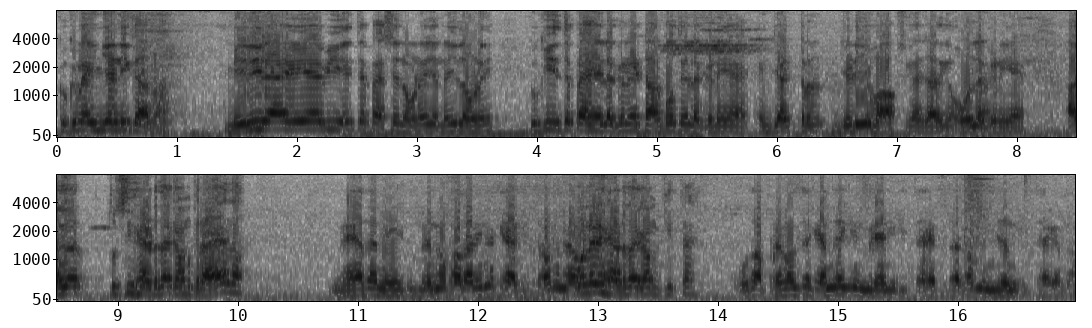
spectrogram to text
ਕਿਉਂਕਿ ਮੈਂ ਇੰਜਨ ਨਹੀਂ ਕਰਨਾ। ਮੇਰੀ ਰਾਏ ਇਹ ਹੈ ਵੀ ਇਹ ਤੇ ਪੈਸੇ ਲਾਉਣੇ ਜਾਂ ਨਹੀਂ ਲਾਉਣੇ ਕਿਉਂਕਿ ਇਹ ਤੇ ਪੈਸੇ ਲੱਗਣੇ ਟਰਬੋ ਤੇ ਲੱਗਣੇ ਆ ਇੰਜੈਕਟਰ ਜਿਹੜੀ ਵਾਪਸੀਆਂ ਜਾਂਦੀਆਂ ਉਹ ਲੱਗਣੀਆਂ ਅਗਰ ਤੁਸੀਂ ਹੈੱਡ ਦਾ ਕੰਮ ਕਰਾਇਆ ਇਹਦਾ? ਮੈਂ ਤਾਂ ਨਹੀਂ ਮੈਨੂੰ ਪਤਾ ਨਹੀਂ ਨਾ ਕਿਆ ਕੀਤਾ ਉਹਨੇ ਉਹਨਾਂ ਨੇ ਹੈੱਡ ਦਾ ਕੰਮ ਕੀਤਾ। ਉਹ ਤਾਂ ਆਪਣੇ ਵੱਲ ਤੇ ਕਹਿੰਦੇ ਕਿ ਮੈਂ ਨਹੀਂ ਕੀਤਾ ਹੈਡ ਦਾ ਕੰਮ ਇੰਜਨ ਕੀਤਾ ਹੈ ਕਹਿੰਦਾ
